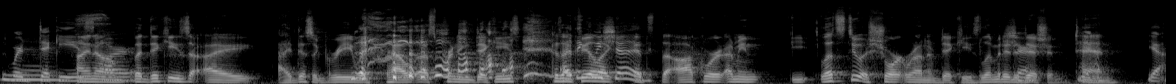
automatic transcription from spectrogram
Where Yeah. Dickies I know, are. but Dickies, I I disagree with how us printing Dickies because I I, feel like should. it's the awkward. I mean, let's do a short run of Dickies, limited Sure. edition, Yeah. ten. Yeah,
